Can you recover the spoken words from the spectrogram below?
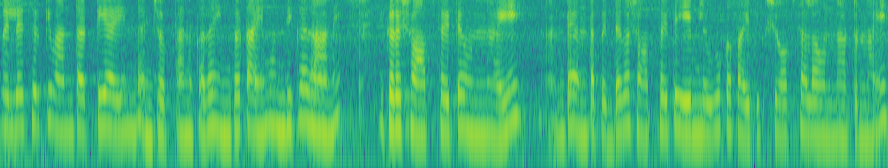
వెళ్ళేసరికి వన్ థర్టీ అయిందని చెప్పాను కదా ఇంకా టైం ఉంది కదా అని. ఇక్కడ షాప్స్ అయితే ఉన్నాయి. అంటే అంత పెద్దగా షాప్స్ అయితే ఏం లేవు. ఒక ఫైవ్ సిక్స్ షాప్స్ అలా ఉన్నట్టున్నాయి.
